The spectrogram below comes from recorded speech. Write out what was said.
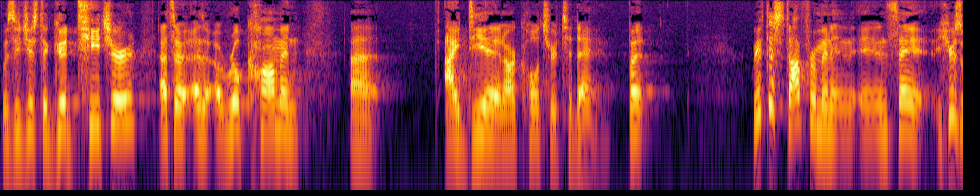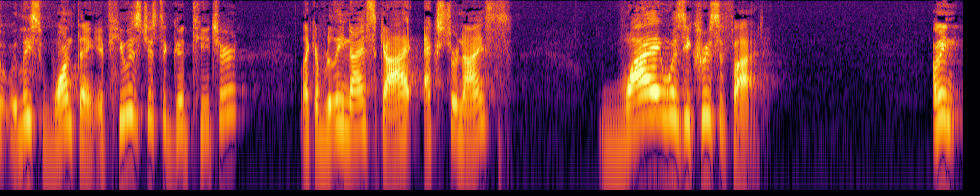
Was he just a good teacher? That's a, a, a real common uh, idea in our culture today. But we have to stop for a minute and, and say here's at least one thing. If he was just a good teacher, like a really nice guy, extra nice, why was he crucified? I mean,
